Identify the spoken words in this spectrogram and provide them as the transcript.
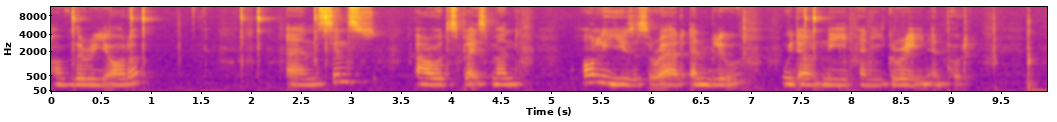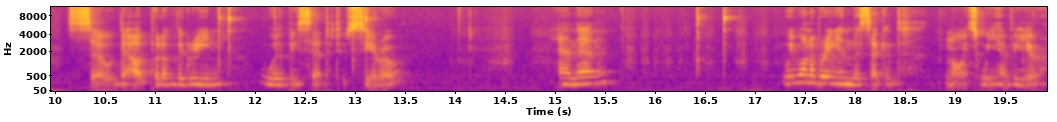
of the reorder. And since our displacement only uses red and blue, we don't need any green input. So the output of the green will be set to zero. And then we want to bring in the second noise we have here.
